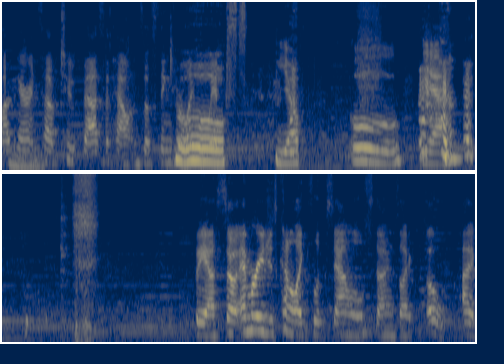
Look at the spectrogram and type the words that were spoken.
my parents have two basset hounds. Those things are like Oh. whips. Yep. Ooh, yeah. But yeah, so Emery just kind of like looks down a little stunned. He's like, "Oh, I,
